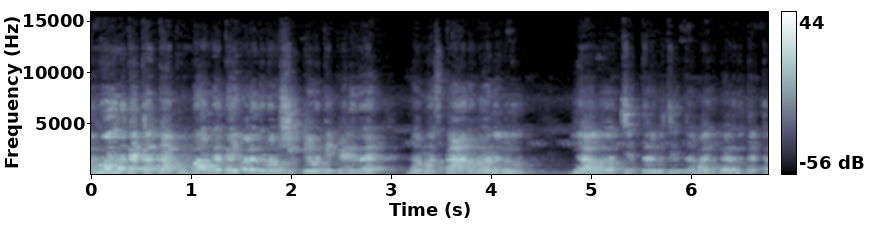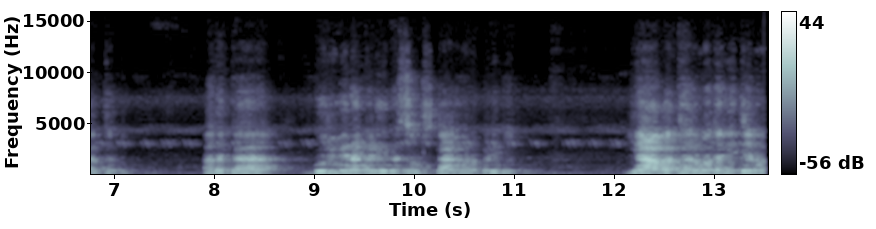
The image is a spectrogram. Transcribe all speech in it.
ಗುರು ಅನ್ನತಕ್ಕಂಥ ಕುಂಬಾರನ ಕೈ ಒಳಗೆ ನಾವು ಅಂತ ಕೇಳಿದ್ರೆ, ನಮ್ಮ ಸ್ಥಾನಮಾನಗಳು ಯಾವ ಅಚಿತ್ರ ವಿಚಿತ್ರವಾಗಿ ಬೆಳಗತಕ್ಕಂಥದ್ದು ಅದಕ್ಕ ಗುರುವಿನ ಕಡೆಯಿಂದ ಸಂಸ್ಕಾರವನ್ನು ಪಡಿಬೇಕು. ಯಾವ ಧರ್ಮದಲ್ಲಿ ಜನ್ಮ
